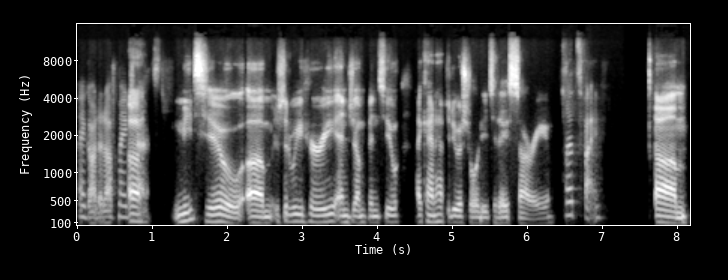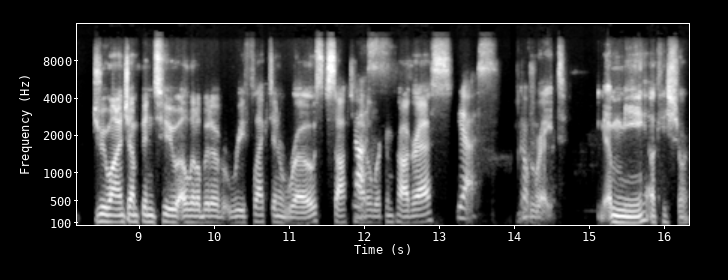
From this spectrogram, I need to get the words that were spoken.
I got it off my Uh, chest. Me too. Um, should we hurry and jump into? I kind of have to do a shorty today. Sorry. That's fine. Um, do we want to jump into a little bit of reflect and roast? Soft title, work in progress. Yes. Go for it. Great. Uh, Me. Okay, sure.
